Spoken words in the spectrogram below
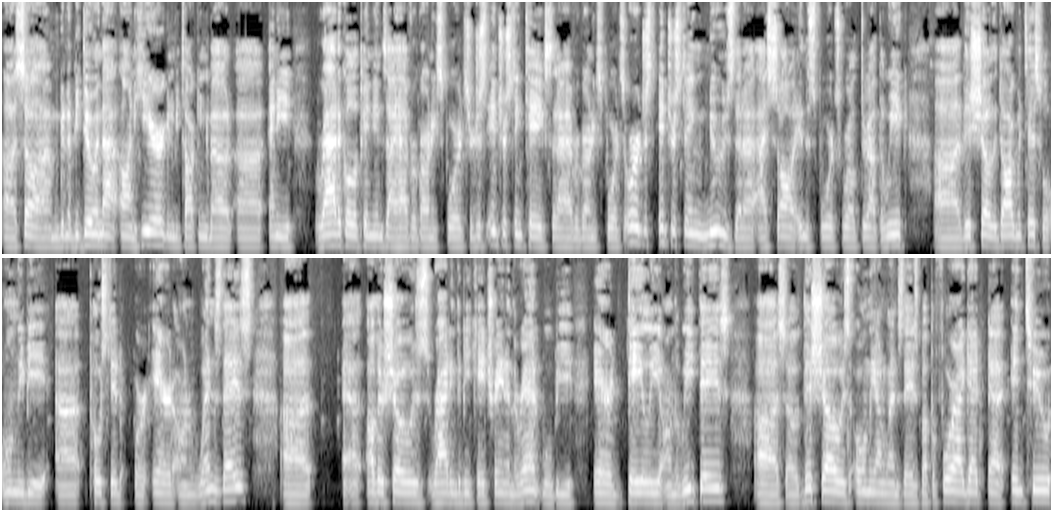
uh, so I'm going to be doing that on here. Going to be talking about uh, any radical opinions I have regarding sports, or just interesting takes that I have regarding sports, or just interesting news that I, I saw in the sports world throughout the week. Uh, this show, The Dogmatist, will only be uh, posted or aired on Wednesdays. Uh, other shows, Riding the BK Train and The Rant, will be aired daily on the weekdays. Uh, so this show is only on Wednesdays. But before I get uh, into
